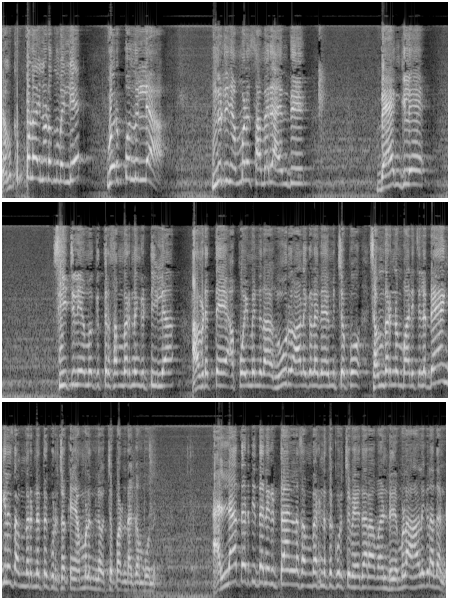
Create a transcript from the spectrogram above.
നമുക്കിപ്പോഴും അതിനോടൊന്നും വലിയ വെറുപ്പൊന്നുമില്ല. എന്നിട്ട് നമ്മൾ സമര എന്ത്? ബാങ്കിലെ സീറ്റിൽ നമുക്ക് ഇത്ര സംവരണം കിട്ടിയില്ല. അവിടുത്തെ അപ്പോയിന്റ്മെന്റ് നൂറ് ആളുകളെ നിയമിച്ചപ്പോ സംവരണം പാലിച്ചില്ല. ബാങ്കിലെ സംവരണത്തെ കുറിച്ചൊക്കെ നമ്മൾ ഇന്നലെ ഒച്ചപ്പാടുണ്ടാക്കാൻ പോകുന്നത്? അല്ലാത്തടത്തിൽ തന്നെ കിട്ടാനുള്ള സംവരണത്തെ കുറിച്ച് ബേജാറാവാണ്ട്. നമ്മളെ ആളുകൾ അതാണ്.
